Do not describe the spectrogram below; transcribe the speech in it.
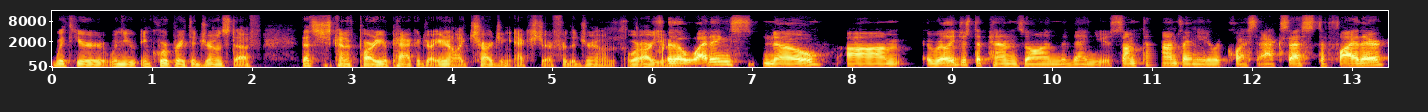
with your, when you incorporate the drone stuff, that's just kind of part of your package, right? You're not like charging extra for the drone, or are you? For the weddings, no. Um, it really just depends on the venue. Sometimes I need to request access to fly there.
